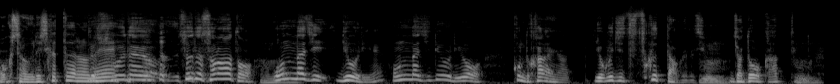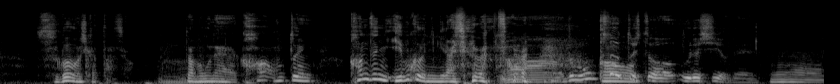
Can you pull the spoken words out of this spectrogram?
奥さん嬉しかっただろうでねそれで それでその後、同じ料理ね同じ料理を今度家内が翌日作ったわけですよ、じゃあどうかっていうすごい美味しかったんですよ。だから僕ねか本当に完全に胃袋に見られてるなっでも奥さんとしては嬉しいよね。うん。う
